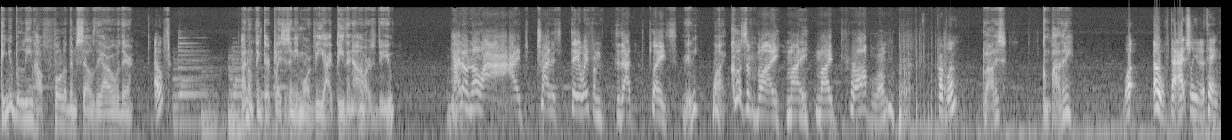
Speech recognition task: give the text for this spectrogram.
Can you believe how full of themselves they are over there? Oh? I don't think their place is any more VIP than ours, do you? I don't know. I, I try to stay away from that place. Really? Why? Cause of my, my, my problem. Problem? Gladys? Compadre? What? Oh, that actually did a thing.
